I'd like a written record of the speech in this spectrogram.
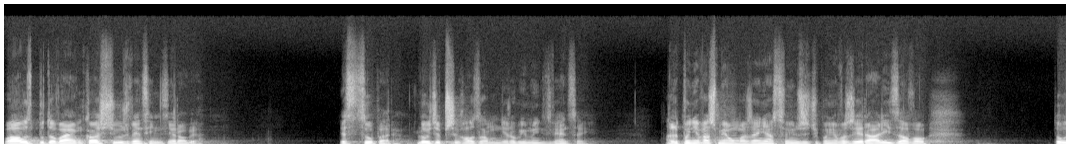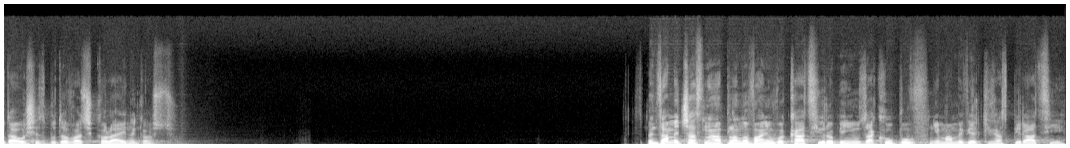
Wow, zbudowałem kościół, już więcej nic nie robię. Jest super. Ludzie przychodzą, nie robimy nic więcej. Ale ponieważ miał marzenia w swoim życiu, ponieważ je realizował, to udało się zbudować kolejny kościół. Spędzamy czas na planowaniu wakacji, robieniu zakupów, nie mamy wielkich aspiracji,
